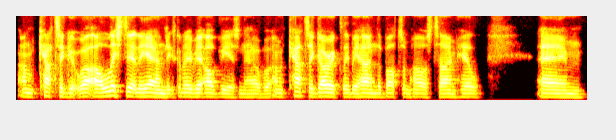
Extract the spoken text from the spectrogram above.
I'm categor. Well, I'll list it at the end. It's going to be a bit obvious now, but I'm categorically behind the bottom horse, Thyme Hill. Um,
